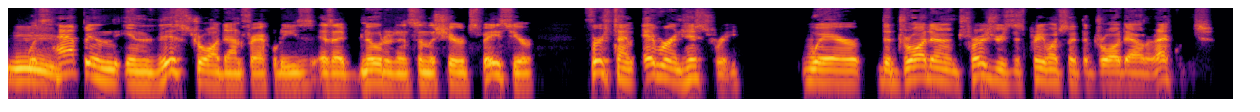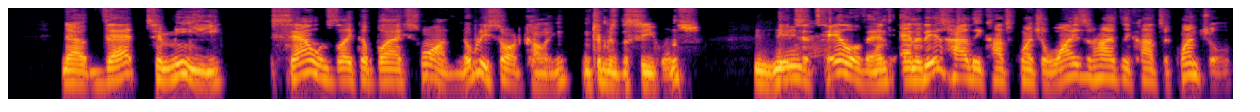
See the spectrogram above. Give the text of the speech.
Mm. What's happened in this drawdown for equities, as I've noted, and it's in the shared space here, first time ever in history where the drawdown in treasuries is pretty much like the drawdown in equities. Now, that to me sounds like a black swan. Nobody saw it coming in terms of the sequence. Mm-hmm. It's a tail event and it is highly consequential. Why is it highly consequential?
